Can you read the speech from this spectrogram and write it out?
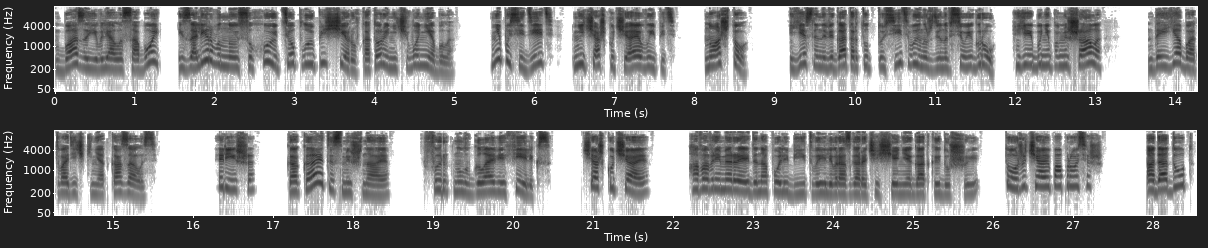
База являла собой изолированную сухую теплую пещеру, в которой ничего не было. Ни посидеть, ни чашку чая выпить. Ну а что? Если навигатор тут тусить вынуждена всю игру, ей бы не помешало. Да и я бы от водички не отказалась. «Риша, какая ты смешная!» — фыркнул в голове Феликс. «Чашку чая. А во время рейда на поле битвы или в разгар очищения гадкой души тоже чаю попросишь? А дадут?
